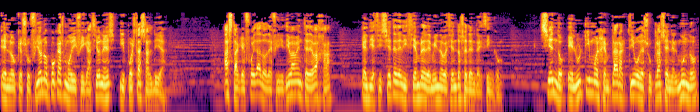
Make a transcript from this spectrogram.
en lo que sufrió no pocas modificaciones y puestas al día, hasta que fue dado definitivamente de baja el 17 de diciembre de 1975, siendo el último ejemplar activo de su clase en el mundo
